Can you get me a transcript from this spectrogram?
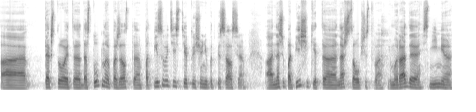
Так что это доступно. Пожалуйста, подписывайтесь, те, кто еще не подписался. А наши подписчики – это наше сообщество, и мы рады с ними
